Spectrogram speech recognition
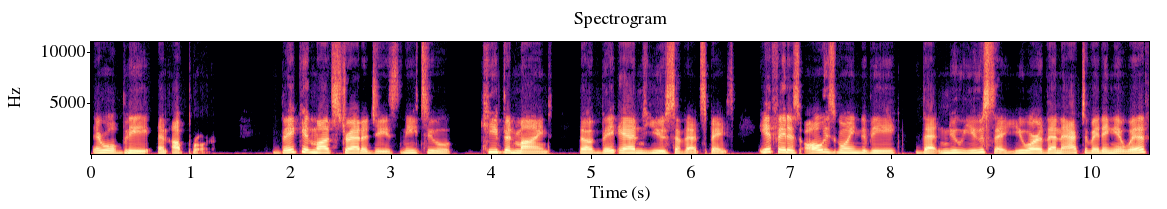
there will be an uproar. Vacant lot strategies need to keep in mind the, the end use of that space. If it is always going to be that new use that you are then activating it with,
